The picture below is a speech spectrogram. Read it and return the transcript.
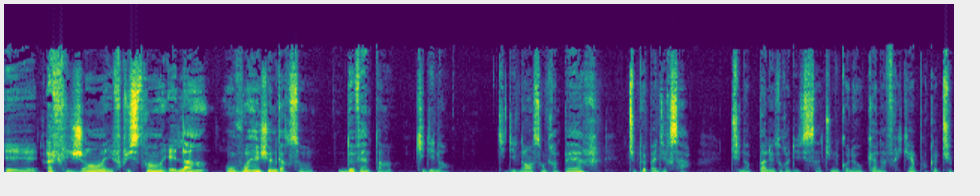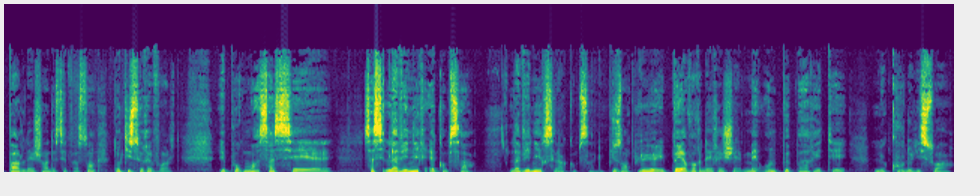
est affligeant et frustrant. Et là, on voit un jeune garçon de 20 ans qui dit non, qui dit non à son grand-père, tu peux pas dire ça tu n'as pas le droit de dire ça. Tu ne connais aucun Africain pour que tu parles les gens de cette façon. Donc, ils se révoltent. Et pour moi, ça, c'est, ça, c'est, l'avenir est comme ça. L'avenir sera comme ça. De plus en plus, il peut y avoir des rejets, mais on ne peut pas arrêter le cours de l'histoire.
